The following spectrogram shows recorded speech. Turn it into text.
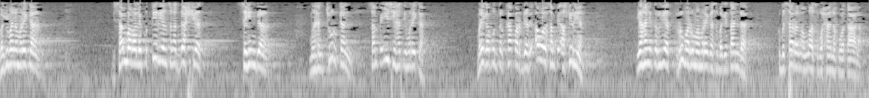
Bagaimana mereka disambar oleh petir yang sangat dahsyat sehingga menghancurkan sampai isi hati mereka. Mereka pun terkapar dari awal sampai akhirnya. Yang hanya terlihat rumah-rumah mereka sebagai tanda kebesaran Allah Subhanahu wa taala.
